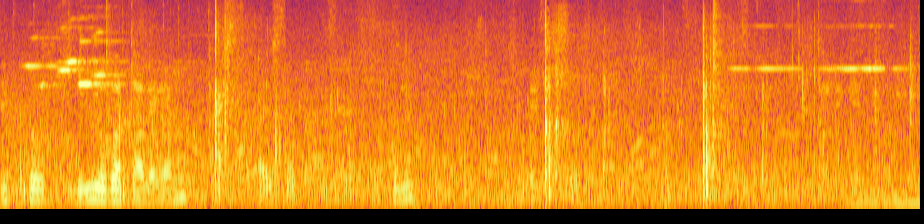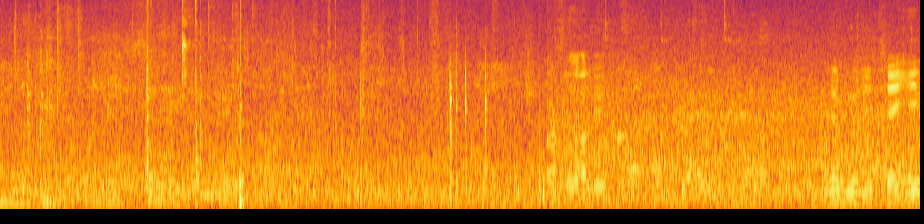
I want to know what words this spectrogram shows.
तो डालेगा ना। ऐसा। अगर मुझे चाहिए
